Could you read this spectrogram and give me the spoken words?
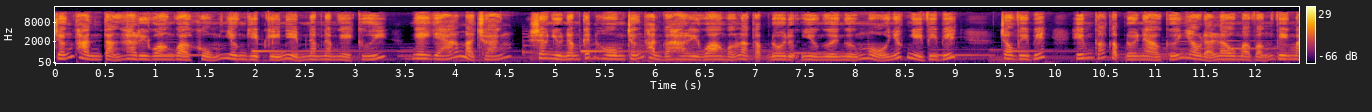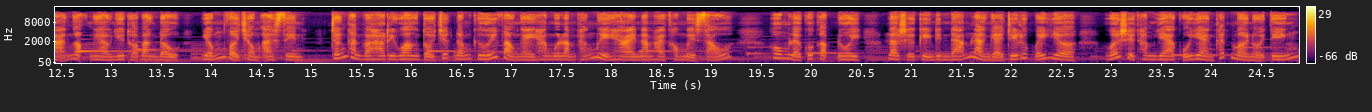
Trấn Thành tặng Harry Won quà khủng nhân dịp kỷ niệm 5 năm ngày cưới. Nghe giá mà choáng. Sau nhiều năm kết hôn, Trấn Thành và Harry Won vẫn là cặp đôi được nhiều người ngưỡng mộ nhất nhì Vbiz. Trong Vbiz, hiếm có cặp đôi nào cưới nhau đã lâu mà vẫn viên mãn ngọt ngào như thuở ban đầu, giống vợ chồng Asin. Trấn Thành và Harry Won tổ chức đám cưới vào ngày 25 tháng 12 năm 2016. Hôn lễ của cặp đôi là sự kiện đình đám làng giải trí lúc bấy giờ với sự tham gia của dàn khách mời nổi tiếng.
